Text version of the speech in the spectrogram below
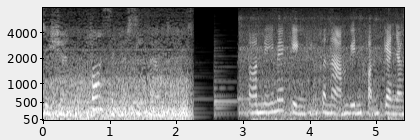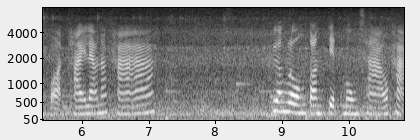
position. Fasten your seatbelt. ตอนนี้แม่กิ่งถึงสนามบินขอนแก่นอย่างปลอดภัยแล้วนะคะ เครื่องลงตอนเจ็ดโมงเช้าค่ะ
